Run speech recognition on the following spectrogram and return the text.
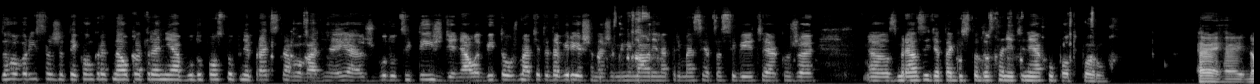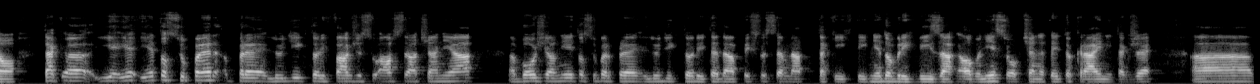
hovorí sa, že tie konkrétne opatrenia budú postupne predstavovať, hej, až budúci týždeň, ale vy to už máte teda vyriešené, že minimálne na tri mesiace si viete akože zmraziť a takisto dostanete nejakú podporu. Hej, hej, no, tak uh, je, je, je to super pre ľudí, ktorí fakt, že sú Austrálčania. Bohužiaľ, nie je to super pre ľudí, ktorí teda prišli sem na takých tých nedobrých vízach alebo nie sú občania tejto krajiny. Takže uh,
